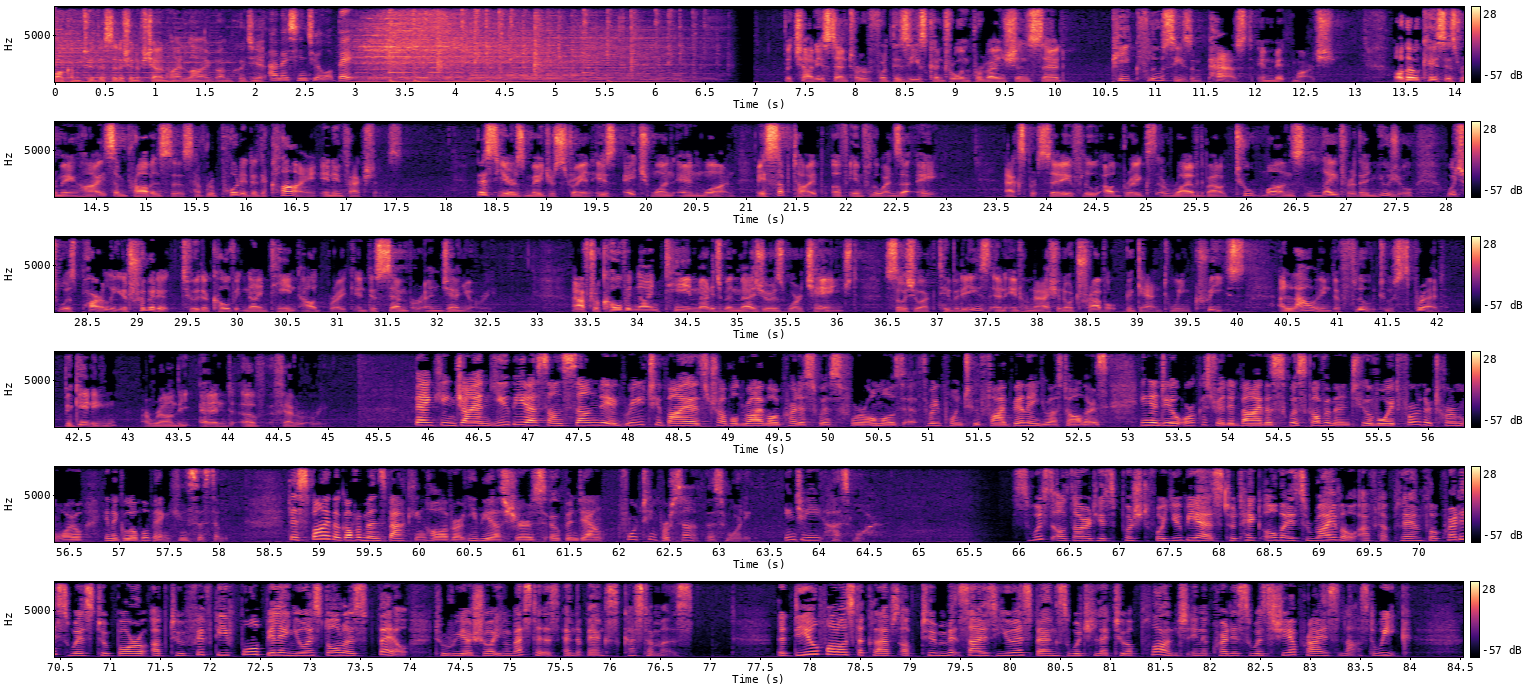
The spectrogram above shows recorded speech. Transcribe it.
Welcome to this edition of Shanghai Live. I'm He Jian. I'm Xin Bei. The Chinese Center for Disease Control and Prevention said peak flu season passed in mid-March. Although cases remain high, some provinces have reported a decline in infections. This year's major strain is H1N1, a subtype of influenza A. Experts say flu outbreaks arrived about two months later than usual, which was partly attributed to the COVID-19 outbreak in December and January. After COVID-19 management measures were changed, social activities and international travel began to increase, allowing the flu to spread beginning around the end of February. Banking giant UBS on Sunday agreed to buy its troubled rival Credit Suisse for almost 3.25 billion US dollars in a deal orchestrated by the Swiss government to avoid further turmoil in the global banking system. Despite the government's backing, however, UBS shares opened down 14% this morning. Ying has more. Swiss authorities pushed for UBS to take over its rival after a plan for Credit Suisse to borrow up to 54 billion US dollars failed to reassure investors and the bank's customers. The deal follows the collapse of two mid-sized US banks which led to a plunge in the Credit Suisse share price last week.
